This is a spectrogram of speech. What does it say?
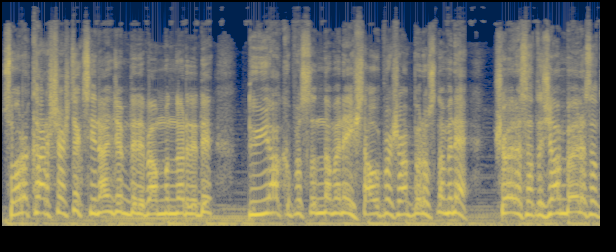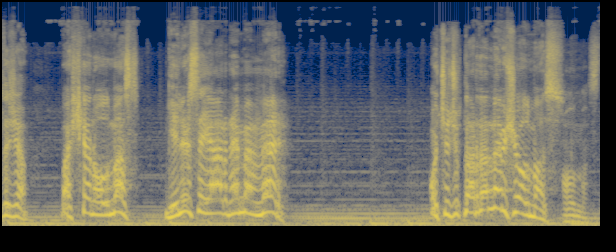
Sonra karşılaştık Sinancım dedi ben bunları dedi Dünya Kupası'nda mı ne işte Avrupa Şampiyonası'nda mı ne şöyle satacağım böyle satacağım. Başkan olmaz. Gelirse yarın hemen ver. O çocuklardan da bir şey olmaz. Olmaz.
